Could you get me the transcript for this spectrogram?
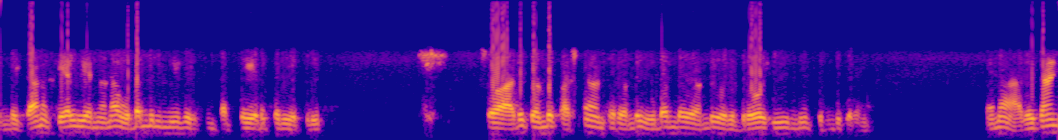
இன்றைக்கான கேள்வி என்னன்னா உடம்பின் மீது இருக்கும் பற்றை எடுப்பது எப்படி? ஸோ அதுக்கு வந்து ஃபர்ஸ்ட் ஆன்சர் வந்து உடம்பை வந்து ஒரு துரோகின்னு புரிஞ்சுக்கிறணும். ஏன்னா அதுதான்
